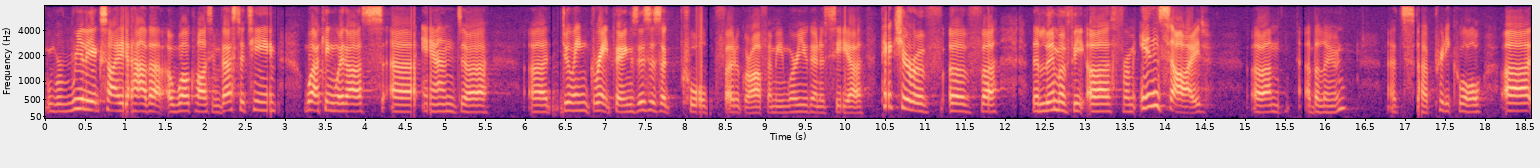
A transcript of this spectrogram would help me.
we're really excited to have a, a world-class investor team working with us uh, and uh, doing great things. This is a cool photograph. I mean, where are you going to see a picture of, of the limb of the Earth from inside um, a balloon? That's uh, pretty cool. Uh,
